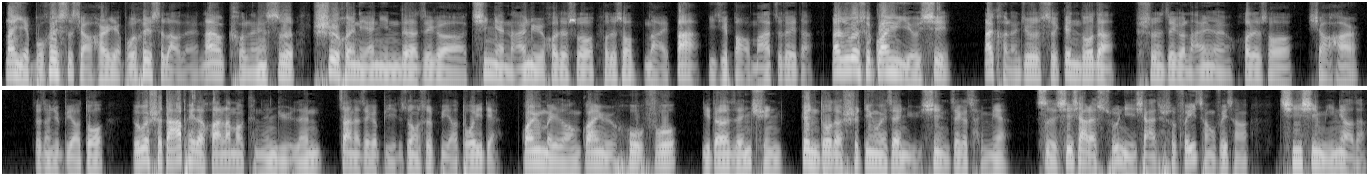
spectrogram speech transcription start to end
那也不会是小孩，也不会是老人，那可能是适婚年龄的这个青年男女，或者说或者说奶爸以及宝妈之类的。那如果是关于游戏，那可能就是更多的是这个男人或者说小孩这种就比较多。如果是搭配的话，那么可能女人占的这个比重是比较多一点。关于美容、关于护肤，你的人群更多的是定位在女性这个层面。仔细下来梳理一下，是非常非常清晰明了的。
